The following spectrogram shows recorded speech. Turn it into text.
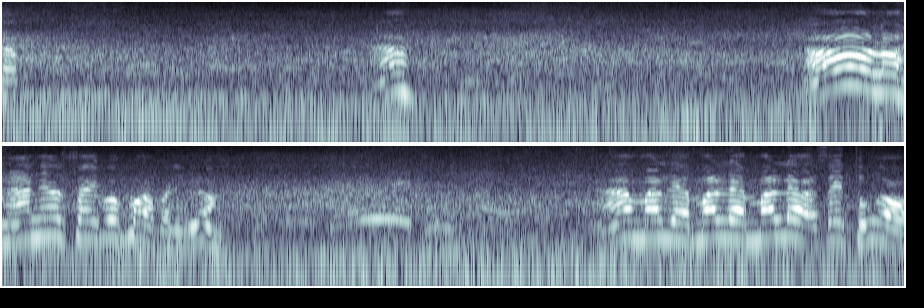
ครับเอาเอาเราหาแนวใส่พ่อพ่อปะนี่พี่น้อง อามาแล้วมาแล้วมาแล้วใส่ถุงเอา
